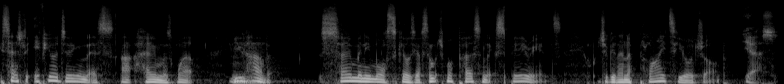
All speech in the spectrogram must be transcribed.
essentially, if you're doing this at home as well, you Mm. have so many more skills, you have so much more personal experience, which you can then apply to your job. Yes.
